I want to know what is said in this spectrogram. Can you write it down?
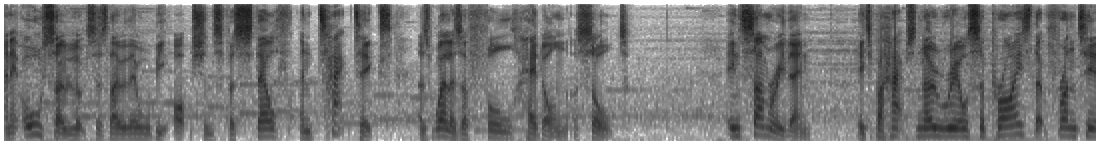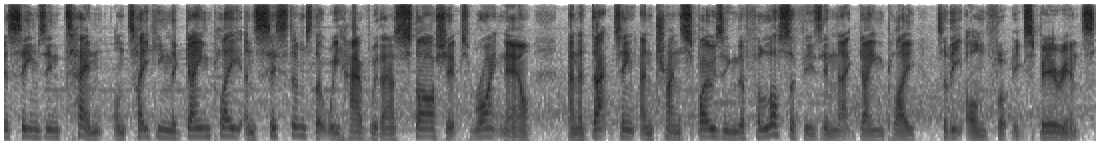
and it also looks as though there will be options for stealth and tactics as well as a full head on assault. In summary then it's perhaps no real surprise that Frontier seems intent on taking the gameplay and systems that we have with our starships right now and adapting and transposing the philosophies in that gameplay to the on foot experience.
